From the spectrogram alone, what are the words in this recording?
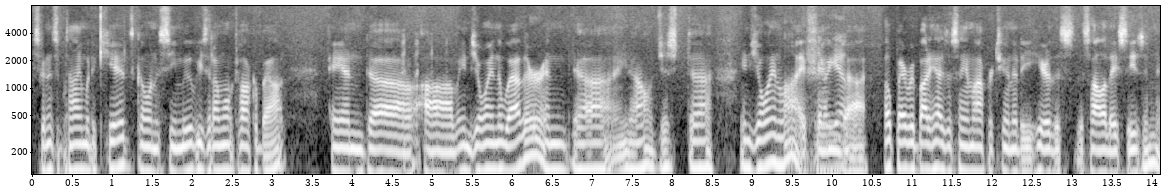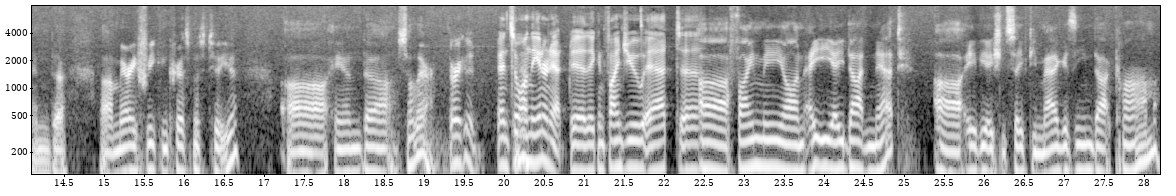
spending some time with the kids, going to see movies that I won't talk about, and uh, um, enjoying the weather and uh, you know just uh, enjoying life. There and. Uh, hope everybody has the same opportunity here this this holiday season. And uh, uh, Merry freaking Christmas to you. Uh, and uh, so there. Very good. And so on the internet, uh, they can find you at. Uh, Uh, find me on AEA.net, uh, aviationsafetymagazine.com,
